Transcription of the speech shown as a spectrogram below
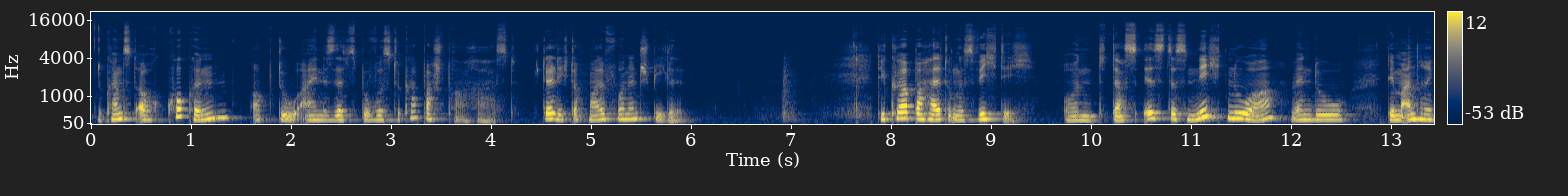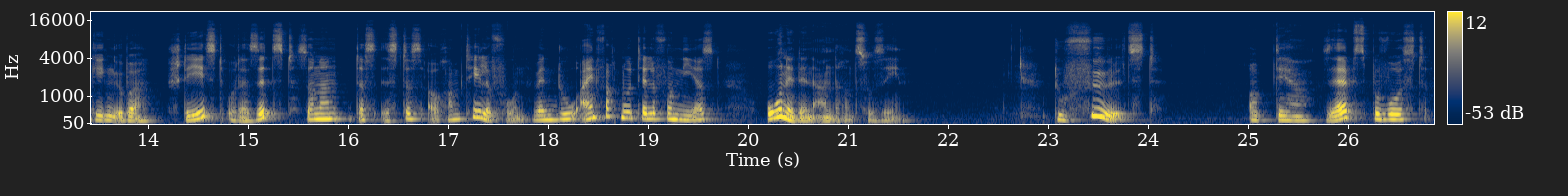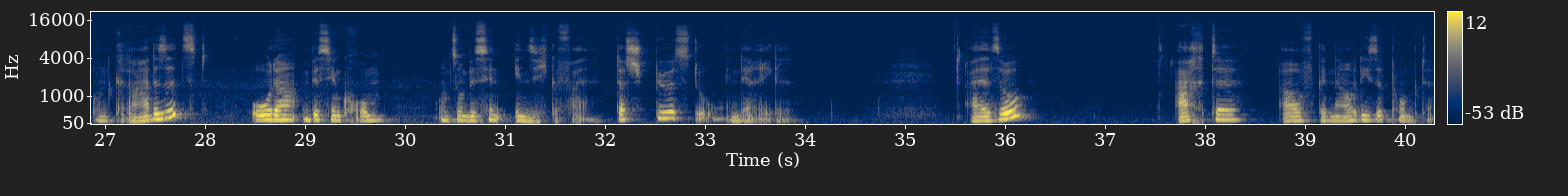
Du kannst auch gucken, ob du eine selbstbewusste Körpersprache hast. Stell dich doch mal vor einen Spiegel. Die Körperhaltung ist wichtig. Und das ist es nicht nur, wenn du dem anderen gegenüber stehst oder sitzt, sondern das ist es auch am Telefon, wenn du einfach nur telefonierst, ohne den anderen zu sehen. Du fühlst, ob der selbstbewusst und gerade sitzt oder ein bisschen krumm und so ein bisschen in sich gefallen. Das spürst du in der Regel. Also achte auf genau diese Punkte.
